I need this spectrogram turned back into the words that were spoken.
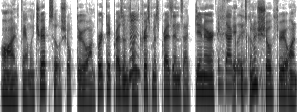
on family trips. It'll show through on birthday presents, on Christmas presents, at dinner. It- Mm-hmm. Exactly. it's going to show through on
